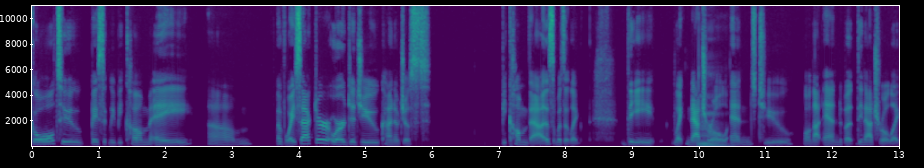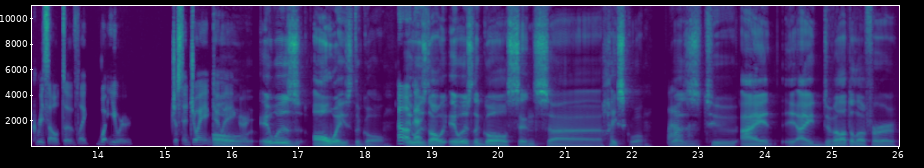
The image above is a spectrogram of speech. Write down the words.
goal to basically become a um a voice actor or did you kind of just become that was it like the like natural end to well not end but the natural like result of like what you were just enjoying doing Oh, or it was always the goal. Oh, It okay. was always it was the goal since uh, high school. Wow. Was to I I developed a love for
